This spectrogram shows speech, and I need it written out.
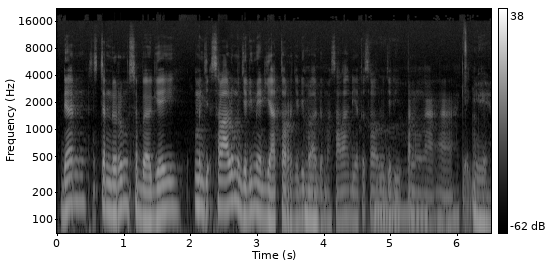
dan cenderung sebagai menj- selalu menjadi mediator. Jadi kalau ada masalah dia tuh selalu jadi penengah kayak gitu. Hmm. Iya,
